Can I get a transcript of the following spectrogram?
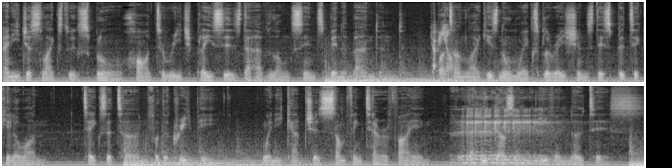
and he just likes to explore hard-to-reach places that have long since been abandoned. But unlike his normal explorations, this particular one takes a turn for the creepy when he captures something terrifying that he doesn't even notice.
